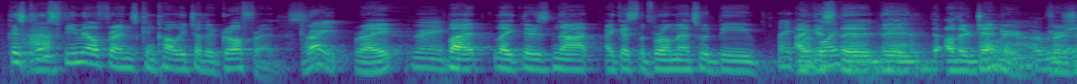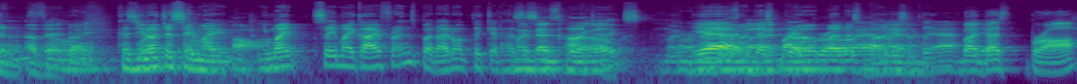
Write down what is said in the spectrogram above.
Because close Ah. female friends can call each other girlfriends. Right. Right. Right. But like, there's not. I guess the bromance would be. Like I guess the, boyfriends. the, the other gender Are we version of it. So- Right. Because you don't just say my. You might say my guy friends, but I don't think it has My the same best bro. context. My yeah, my best bro, my best yeah, bud, or something. yeah. my best bra.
